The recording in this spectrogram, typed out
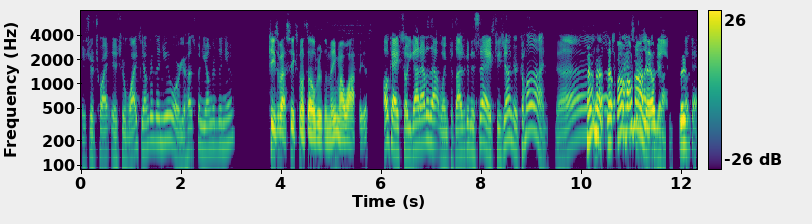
Is your tri- is your wife younger than you, or your husband younger than you? she's about six months older than me. My wife is. Okay, so you got out of that one because I was going to say she's younger, come on. No, No, no, no. Oh, hold on now. Okay.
